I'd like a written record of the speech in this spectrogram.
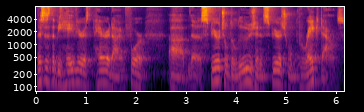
This is the behaviorist paradigm for uh, uh, spiritual delusion and spiritual breakdowns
